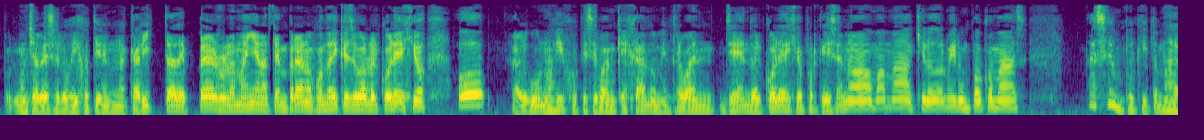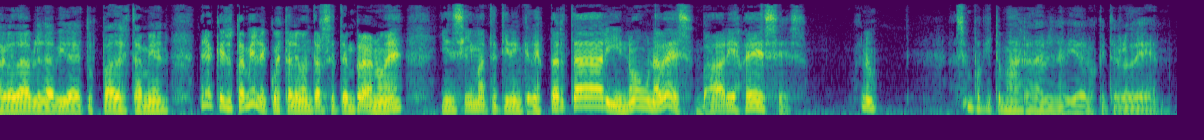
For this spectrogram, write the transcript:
porque muchas veces los hijos tienen una carita de perro en la mañana temprano cuando hay que llevarlo al colegio, o algunos hijos que se van quejando mientras van yendo al colegio porque dicen, no, mamá, quiero dormir un poco más. Hace un poquito más agradable la vida de tus padres también. Mira que a ellos también les cuesta levantarse temprano, ¿eh? Y encima te tienen que despertar y no una vez, varias veces. Bueno, hace un poquito más agradable la vida de los que te rodean.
